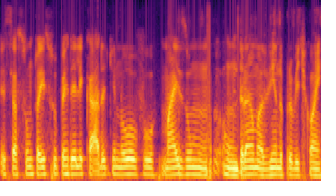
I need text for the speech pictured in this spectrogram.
esse assunto aí super delicado de novo. Mais um, um drama vindo para o Bitcoin.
